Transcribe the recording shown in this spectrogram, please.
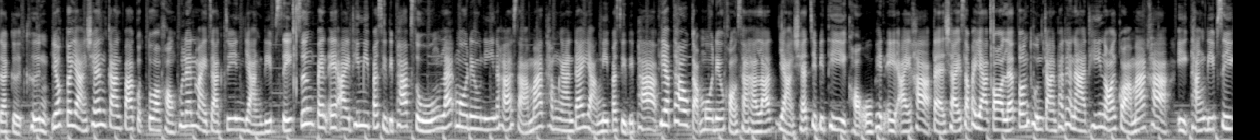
จะเกิดขึ้น ยกตัวอย่างเช่น การปรากฏตัวของผู้เล่นใหม่จากจีนอย่าง DeepSeek ซึ่งเป็น AI ที่มีประสิทธิภาพสูง และโมเดลนี้นะคะ สามารถทำงานได้อย่างมีประสิทธิภาพ เทียบเท่ากับโมเดลของสหรัฐอย่าง ChatGPT ของ OpenAI ค่ะ แต่ใช้ทรัพยากรและต้นทุนการพัฒนาที่น้อยกว่ามากค่ะ อีกทั้ง DeepSeek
